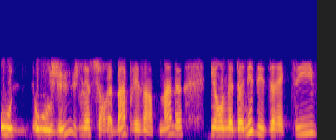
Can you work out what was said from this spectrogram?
aux, aux juges, là, sur le banc présentement, là, et on a donné des directives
